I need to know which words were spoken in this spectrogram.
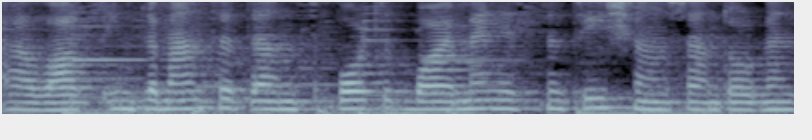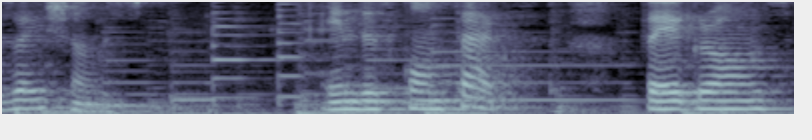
uh, was implemented and supported by many institutions and organizations. In this context, fairgrounds,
